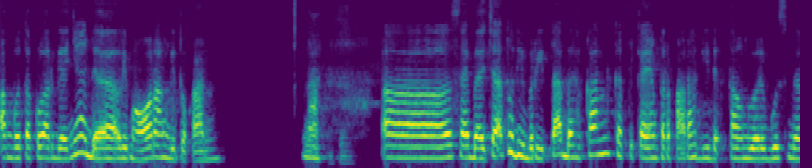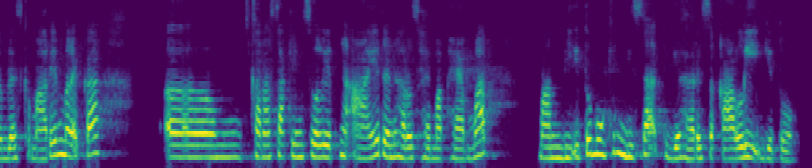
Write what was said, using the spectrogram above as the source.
anggota keluarganya ada lima orang gitu kan. Nah uh, saya baca tuh di berita bahkan ketika yang terparah di tahun 2019 kemarin mereka um, karena saking sulitnya air dan harus hemat-hemat mandi itu mungkin bisa tiga hari sekali gitu.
